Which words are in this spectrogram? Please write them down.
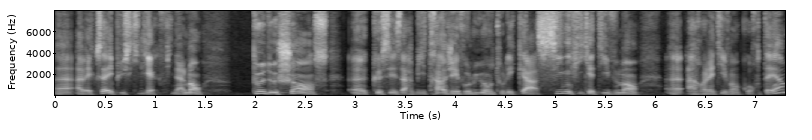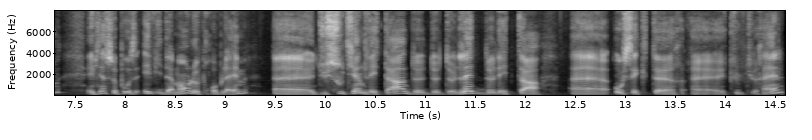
avec ça, et puisqu'il y a finalement peu de chances euh, que ces arbitrages évoluent en tous les cas significativement euh, à relativement court terme, eh bien se pose évidemment le problème euh, du soutien de l'État, de, de- de l'aide de l'État au secteur culturel.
